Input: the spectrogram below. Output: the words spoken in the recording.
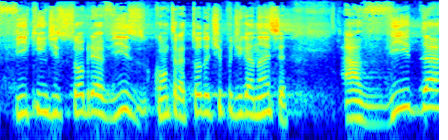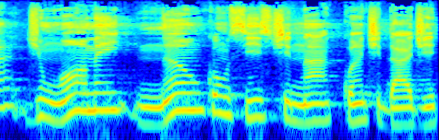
fiquem de sobreaviso contra todo tipo de ganância. A vida de um homem não consiste na quantidade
